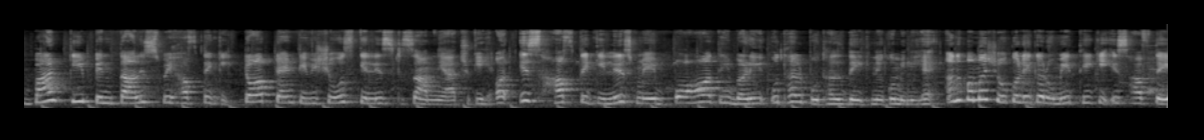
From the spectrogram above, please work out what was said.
बार्ट की पैंतालीसवें हफ़्ते की टॉप टेन टीवी शोज़ की लिस्ट सामने आ चुकी है और इस हफ़्ते की लिस्ट में बहुत ही बड़ी उथल पुथल देखने को मिली है। अनुपमा शो को लेकर उम्मीद थी कि इस हफ़्ते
